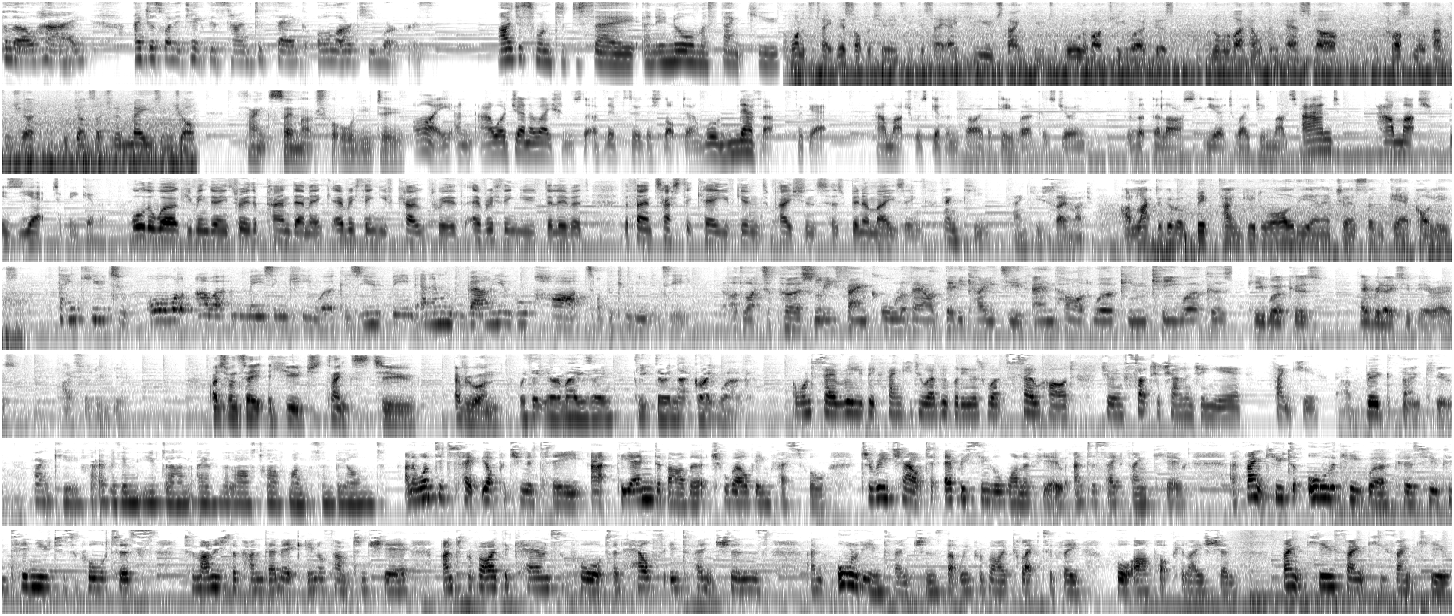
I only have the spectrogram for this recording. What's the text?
Hello, hi. I just want to take this time to thank all our key workers. I just wanted to say an enormous thank you. I wanted to take this opportunity to say a huge thank you to all of our key workers and all of our health and care staff across Northamptonshire who've done such an amazing job. Thanks so much for all you do. I and our generations that have lived through this lockdown will never forget how much was given by the key workers during the, the last year to 18 months and how much is yet to be given. All the work you've been doing through the pandemic, everything you've coped with, everything you've delivered, the fantastic care you've given to patients has been amazing. Thank you. Thank you so much. I'd like to give a big thank you to all the NHS and care colleagues. Thank you to all our amazing key workers. You've been an invaluable part of the community. I'd like to personally thank all of our dedicated and hard-working key workers. Key workers, everyday superheroes, I salute you. I just want to say a huge thanks to everyone. We think you're amazing. Keep doing that great work. I want to say a really big thank you to everybody who has worked so hard during such a challenging year. Thank you. A big thank you. Thank you for everything that you've done over the last 12 months and beyond. And I wanted to take the opportunity at the end of our virtual wellbeing festival to reach out to every single one of you and to say thank you. A thank you to all the key workers who continue to support us to manage the pandemic in Northamptonshire and to provide the care and support and health interventions and all of the interventions that we provide collectively for our population. Thank you, thank you, thank you.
